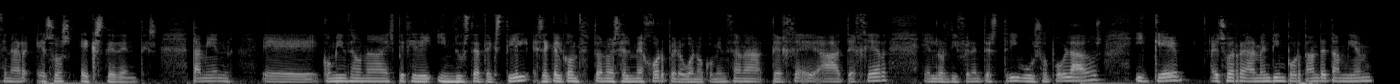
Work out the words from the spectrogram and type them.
almacenar esos excedentes. También eh, comienza una especie de industria textil. Sé que el concepto no es el mejor, pero bueno, comienzan a tejer, a tejer en los diferentes tribus o poblados y que eso es realmente importante también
